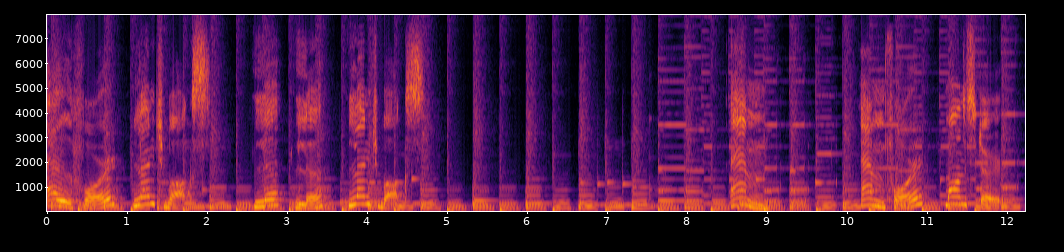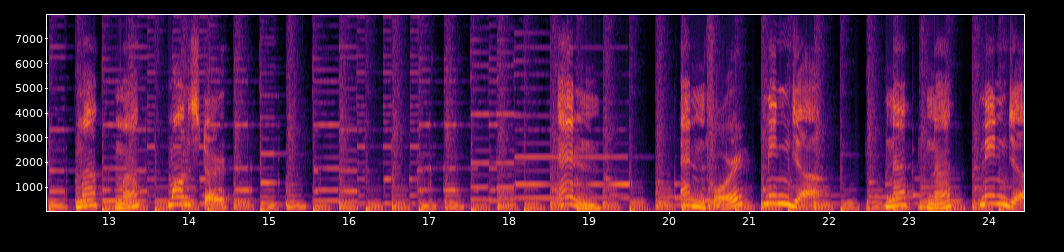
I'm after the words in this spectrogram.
L for lunchbox L L lunchbox M M for monster. M M monster. N N for ninja. N N ninja.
